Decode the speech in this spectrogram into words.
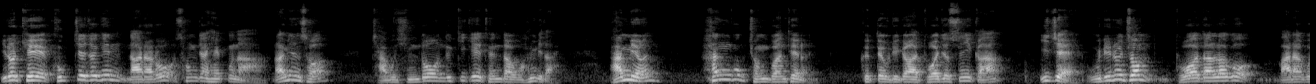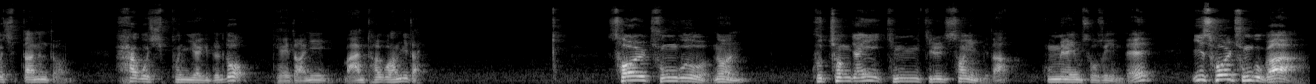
이렇게 국제적인 나라로 성장했구나 라면서 자부심도 느끼게 된다고 합니다. 반면 한국 정부한테는 그때 우리가 도와줬으니까 이제 우리를 좀 도와달라고 말하고 싶다는 등 하고 싶은 이야기들도 대단히 많다고 합니다. 서울 중구는 구청장이 김길성입니다. 국민의힘 소속인데 이 서울 중구가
